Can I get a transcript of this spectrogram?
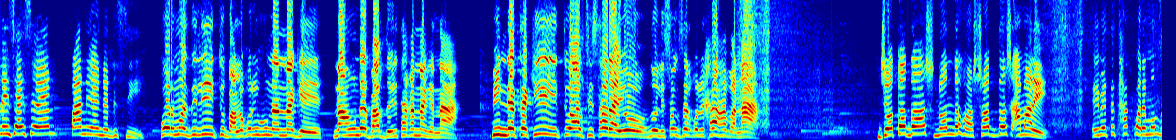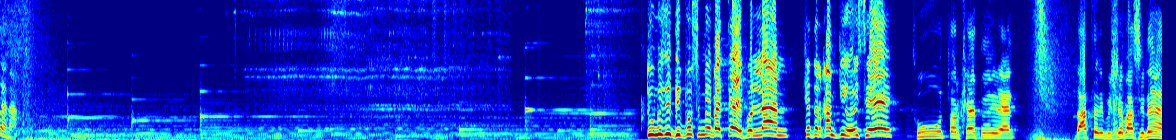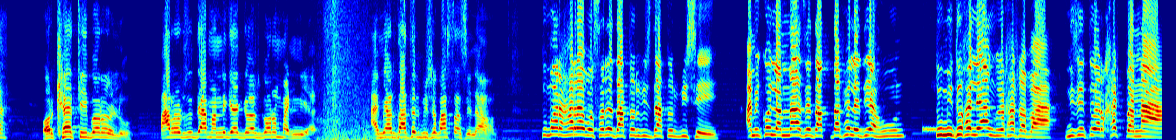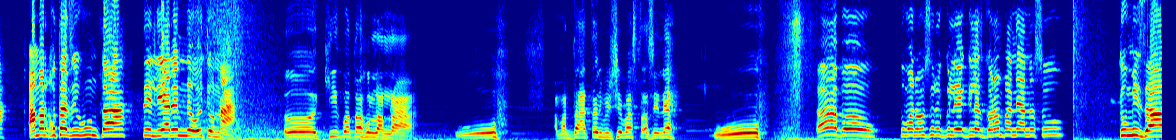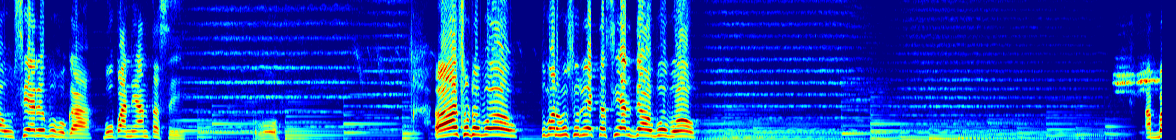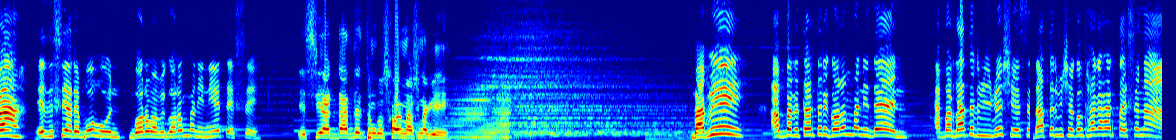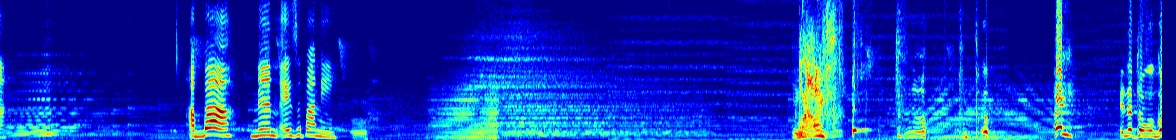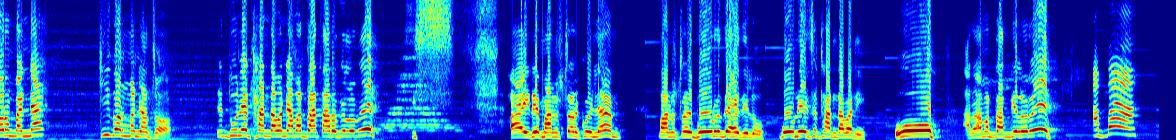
পানি চাইছেন পানি আইনা দিছি। ফরমাস দিলি তো ভালো করে শুনার নাগে না শুনে ভাব ধরি থাকার নাগে না। পিন্ডে থাকি তো আলসি ছাড়াইও নলি সংসার করে খা খাবা না। যত দোষ নন্দ ঘর সব দোষ আমারে। এই বাড়িতে থাকবারে মন যায় না। তুমি যে দিবসুমে বাড়তে আই পড়লান ক্ষেতের কাম কি হয়েছে তোর খেত নিলেন। দাঁতের বিষে বাসি না। ওর খেতেই বড় হইল। পারর যদি আমার নাকি এক গ্লাস গরম পানি নিয়ে আয়। আমি আর দাঁতের বিষে বাঁচতাছি না এখন। তোমার হারা বছরে দাঁতর বিষ দাঁতর বিষে। আমি কইলাম না যে দাঁতটা ফেলে দিয়া হুন। তুমি তো খালি আঙ্গুয়ে খাটাবা নিজে তো আর খাটবা না। আমার কথা যে শুনতা তেলি আর এমনি হইতো না। ও কি কথা শুনলাম না। ও আমার দাঁতের বিষে বাঁচতাছি না। ও আ বউ তোমার হসুরে গুলে এক গিলাস গরম পানি আনছো তুমি যাও চেয়ারে বহগা বউ পানি আনতাছে। আ ছোট বউ তোমার হসুরে একটা চেয়ার দাও বউ বউ। আব্বা এই যে চেয়ারে বহুন বড় ভাবি গরম পানি নিয়ে এসেছে এসিয়ার দাঁতে তোমাকে ছয় মাস লাগে ভাবি আব্বারে তাড়াতাড়ি গরম পানি দেন। আবার দাঁতের বিষ বেশি হয়েছে দাঁতের বিষ সকল থাকা হারতাইছে না। আব্বা নেন এই যে পানি। এটা তো গরম পানি না? কি গরম পানি আনছ? এ দুনিয়া ঠান্ডা পানি আমার দাঁত আরও গেল রে। হাই রে মানুষটার কইলাম মানুষটার বউরে দেখা দিল। বউ নিয়ে এসে ঠান্ডা পানি। ও আর আমার দাঁত গেল রে। আব্বা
